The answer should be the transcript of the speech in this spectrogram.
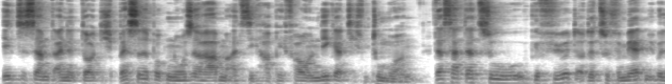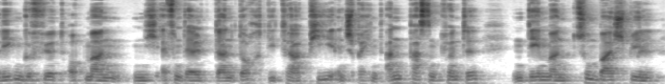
insgesamt eine deutlich bessere Prognose haben als die HPV-negativen Tumoren. Das hat dazu geführt oder zu vermehrten Überlegungen geführt, ob man nicht eventuell dann doch die Therapie entsprechend anpassen könnte, indem man zum Beispiel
